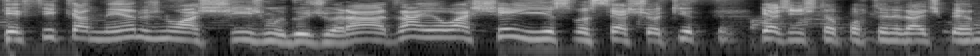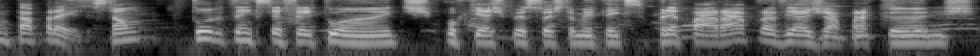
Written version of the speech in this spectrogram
que fica menos no achismo dos jurados. Ah, eu achei isso, você achou aquilo, e a gente tem a oportunidade de perguntar para eles. Então, tudo tem que ser feito antes, porque as pessoas também têm que se preparar para viajar para Cannes.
